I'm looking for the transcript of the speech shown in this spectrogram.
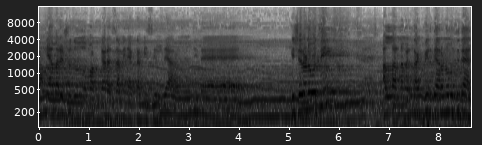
আপনি আমারে শুধু মক্কার জামিনে একটা মিছিল দেওয়ার অনুমতি দেন। কিসের অনুমতি? আল্লাহর নামের তাকবীর দেওয়ার অনুমতি দেন।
